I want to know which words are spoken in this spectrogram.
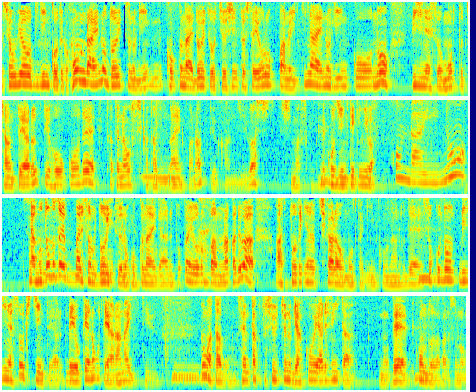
商業銀行というか本来のドイツの銀国内ドイツを中心としたヨーロッパの域内の銀行のビジネスをもっとちゃんとやるっていう方向で立て直すしか多分ないのかなっていう感じはしますけどね、個人的には。本来のもともとやっぱりそのドイツの国内であるとかヨーロッパの中では圧倒的な力を持った銀行なので、そこのビジネスをきちんとやる。で余計なことやらないっていうのが多分選択と集中の逆をやりすぎたので今度はだからその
